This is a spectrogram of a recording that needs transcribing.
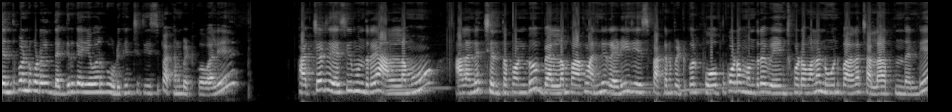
చింతపండు కూడా దగ్గరికి అయ్యే వరకు ఉడికించి తీసి పక్కన పెట్టుకోవాలి. పచ్చడి చేసి ముందరే అల్లము అలానే చింతపండు బెల్లం పాకం అన్నీ రెడీ చేసి పక్కన పెట్టుకోవాలి పోపు కూడా ముందరే వేయించుకోవడం వల్ల నూనె బాగా చల్లారుతుందండి.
